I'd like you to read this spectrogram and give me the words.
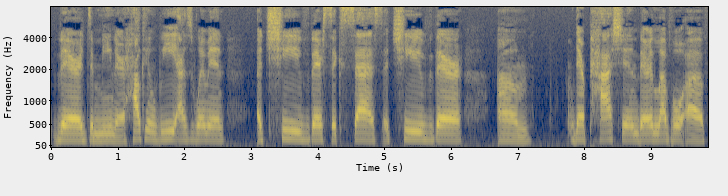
their demeanor? How can we as women achieve their success, achieve their um their passion, their level of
